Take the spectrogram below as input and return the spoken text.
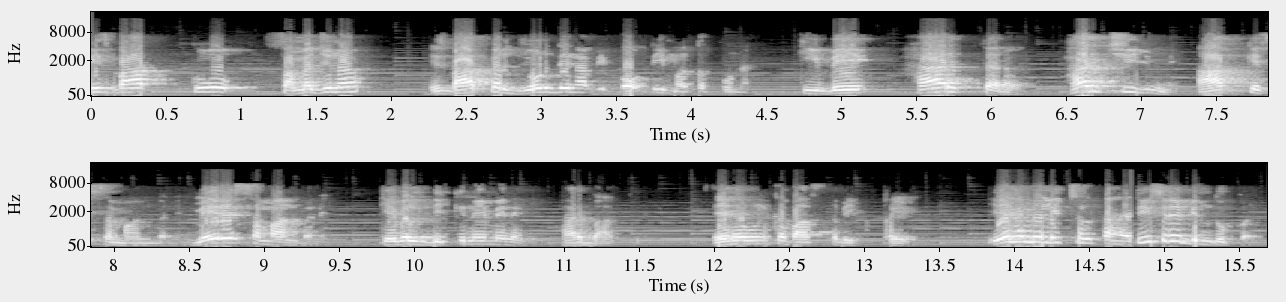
इस बात को समझना, इस बात पर ज़ोर देना भी बहुत ही महत्वपूर्ण है कि वे हर तरह, हर चीज़ में आपके समान बने, मेरे समान बने, केवल दिखने में नहीं, हर बात में। यह है उनका वास्तविक प्रयोग। यह हमें ले चलता है तीसरे बिंदु पर।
